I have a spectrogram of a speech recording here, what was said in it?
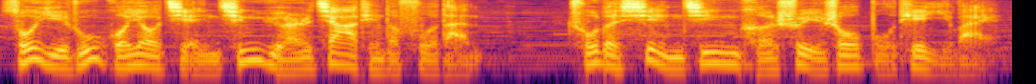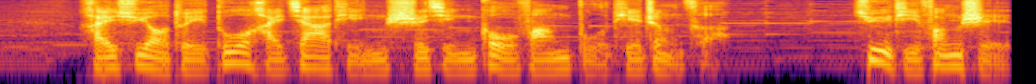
所以，如果要减轻育儿家庭的负担，除了现金和税收补贴以外，还需要对多孩家庭实行购房补贴政策。具体方式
